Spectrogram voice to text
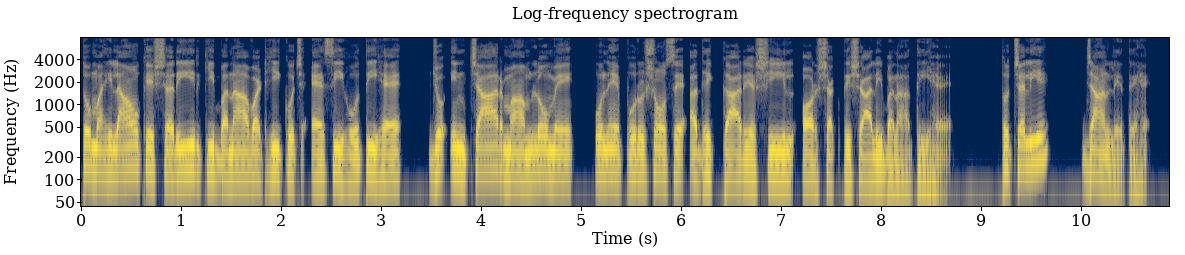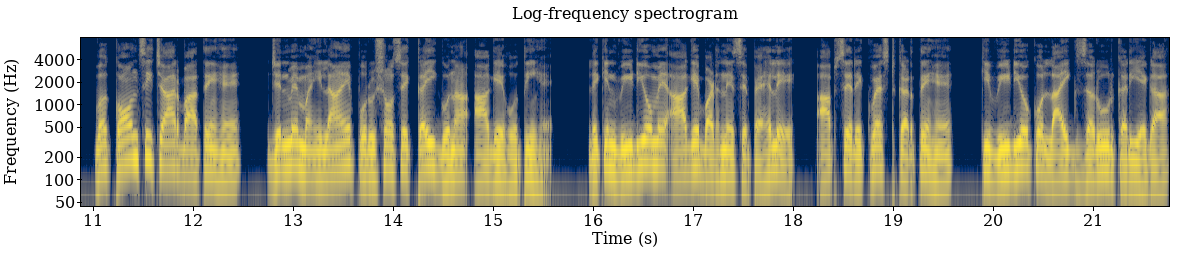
तो महिलाओं के शरीर की बनावट ही कुछ ऐसी होती है, जो इन चार मामलों में उन्हें पुरुषों से अधिक कार्यशील और शक्तिशाली बनाती है। तो चलिए जान लेते हैं। वह कौन सी चार बातें हैं जिनमें महिलाएँ पुरुषों से कई गुना आगे होती हैं, लेकिन वीडियो में आगे बढ़ने से पहले आपसे रिक्वेस्ट करते हैं कि वीडियो को लाइक ज़रूर करिएगा,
